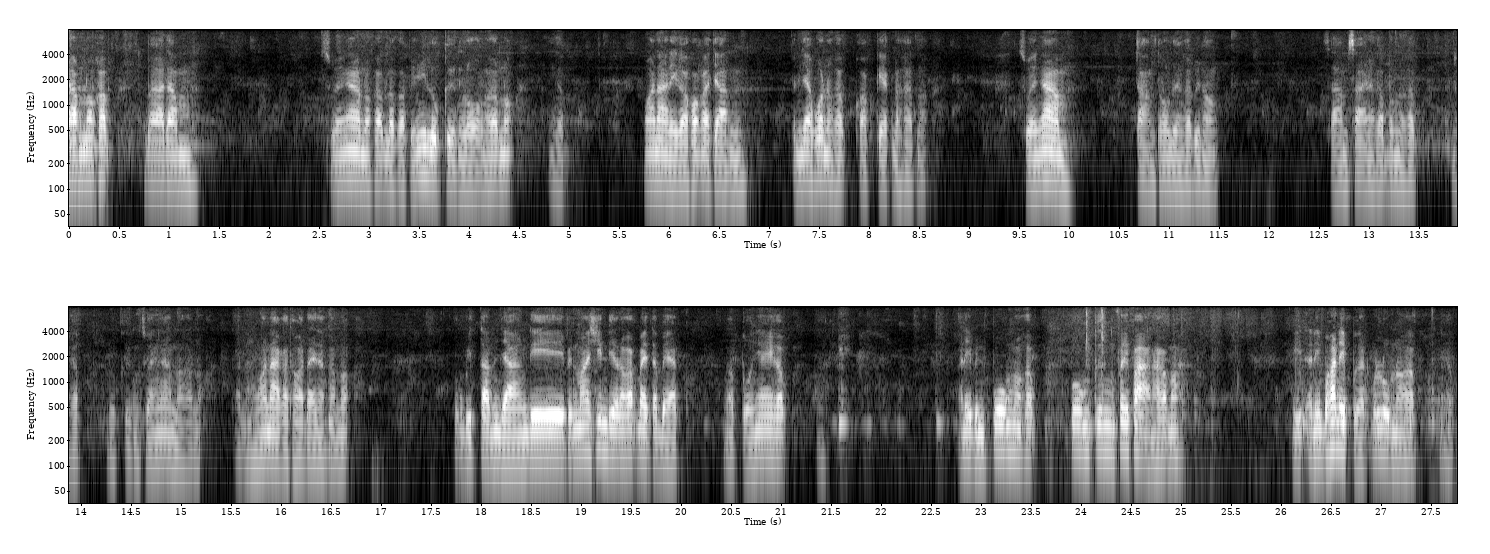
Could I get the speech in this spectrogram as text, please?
ดำเนาะครับ บาดำสวยงามนะครับแล้วก็เป็นนี่ลูกเกลืองรองนะครับเนาะนี่ครับว่าหน้านี่ก็ของอาจารย์ปัญญาพจน์นะครับกอกแก๊กนะครับเนาะสวยงามตามท้องเรื่องครับพี่น้องามสายนะครับเบ้างนะครับนี่ครับลูกกึ่งสวยงามนะครับเนาะหัวหน้ากระถอดได้นะครับเนาะลูกบิดตันอย่างดีเป็นไม้ชิ้นเดียวนะครับไม่ตะแบกนะครับตัวใหญ่ครับ อันนี้เป็นโป้งเนาะครับโป้งกึ่งไฟฟ้านะครับเนาะอีกอันนี้บ้านได้เปิดวอลลุ่มเนาะครับนะครับ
